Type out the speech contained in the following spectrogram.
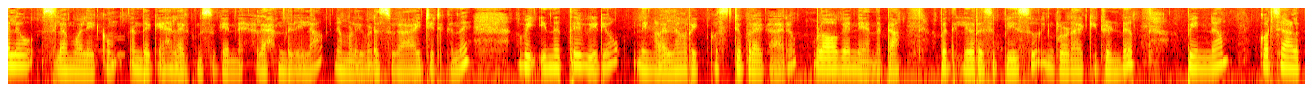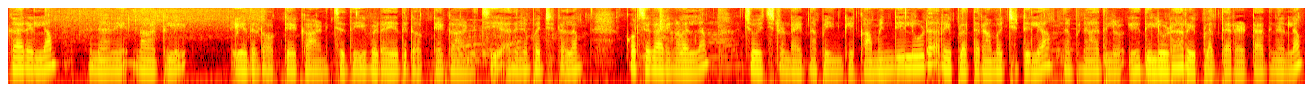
ഹലോ അസ്സാം വലൈക്കും എന്തൊക്കെ എല്ലാവർക്കും സുഖം തന്നെ അലഹമില്ല നമ്മളിവിടെ സുഖമായിട്ടിരിക്കുന്നത് അപ്പോൾ ഇന്നത്തെ വീഡിയോ നിങ്ങളെല്ലാം റിക്വസ്റ്റ് പ്രകാരം വ്ളോഗ് തന്നെയാണ് കേട്ടോ അപ്പോൾ ഇതിൽ റെസിപ്പീസും ഇൻക്ലൂഡ് ആക്കിയിട്ടുണ്ട്. പിന്നെ കുറച്ച് ആൾക്കാരെല്ലാം ഞാൻ നാട്ടിൽ ഏത് ഡോക്ടറെ കാണിച്ചത് ഇവിടെ ഏത് ഡോക്ടറെ കാണിച്ച് അതിനെ പറ്റിയിട്ടെല്ലാം കുറച്ച് കാര്യങ്ങളെല്ലാം ചോദിച്ചിട്ടുണ്ടായിരുന്നു. അപ്പോൾ എനിക്ക് കമന്റിലൂടെ റീപ്ലൈ തരാൻ പറ്റിയിട്ടില്ല. പിന്നെ അതിൽ ഇതിലൂടെ റീപ്ലൈ തരാം കേട്ടോ അതിനെല്ലാം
